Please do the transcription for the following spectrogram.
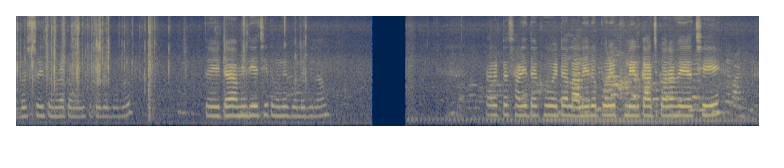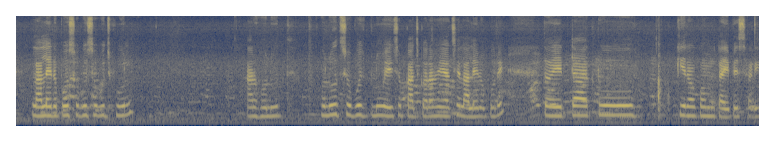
অবশ্যই তোমরা কমেন্ট করে বলো। তো এটা আমি দিয়েছি, তোমাদের বলে দিলাম। আর একটা শাড়ি দেখো, এটা লালের ওপরে ফুলের কাজ করা হয়েছে লালের ওপর সবুজ সবুজ ফুল আর হলুদ। হলুদ, সবুজ, ব্লু এইসব কাজ করা হয়ে আছে লালের ওপরে। তো এটা একটু কীরকম টাইপের শাড়ি?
